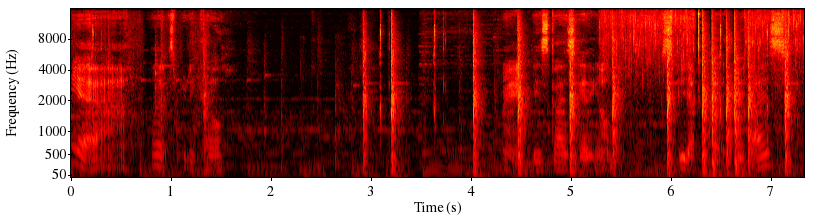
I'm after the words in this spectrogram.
Yeah, well, that's pretty cool. Right, these guys are getting on. Speed up a bit, you guys.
